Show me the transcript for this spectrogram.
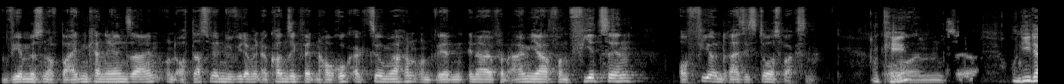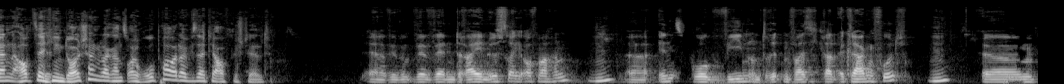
wir müssen auf beiden Kanälen sein und auch das werden wir wieder mit einer konsequenten Hauruck-Aktion machen und werden innerhalb von einem Jahr von 14 auf 34 Stores wachsen. Okay. Und, äh, und die dann hauptsächlich in Deutschland oder ganz Europa oder wie seid ihr aufgestellt? Äh, wir, wir, werden drei in Österreich aufmachen. Mhm. Äh, Innsbruck, Wien und dritten weiß ich gerade, äh, Klagenfurt. Mhm. Ähm,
